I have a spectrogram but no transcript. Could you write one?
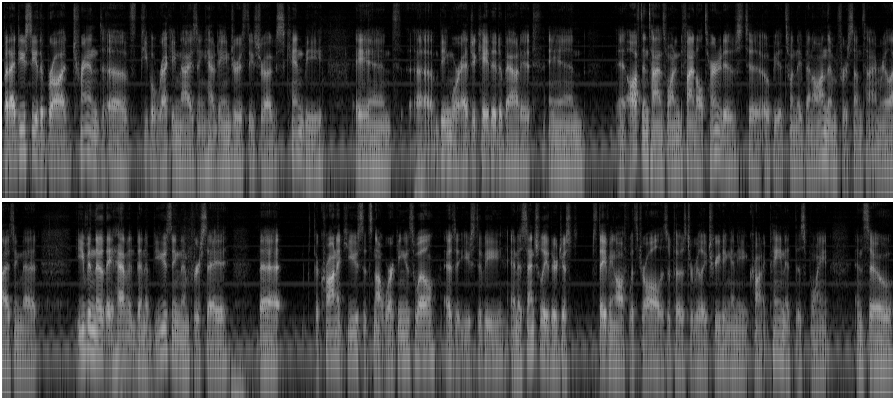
but I do see the broad trend of people recognizing how dangerous these drugs can be and uh, being more educated about it and, and oftentimes wanting to find alternatives to opiates when they've been on them for some time, realizing that even though they haven't been abusing them per se, that the chronic use it's not working as well as it used to be and essentially they're just staving off withdrawal as opposed to really treating any chronic pain at this point. and so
